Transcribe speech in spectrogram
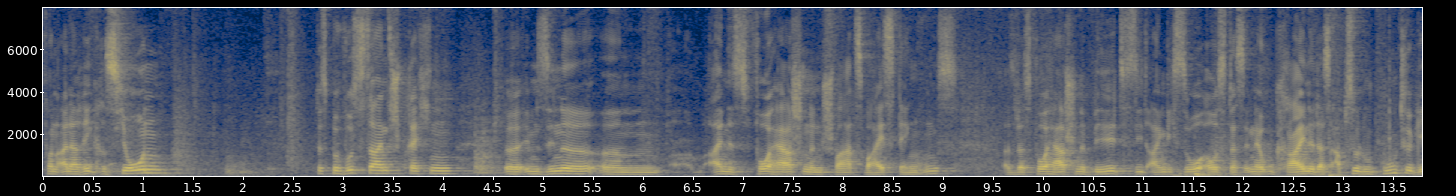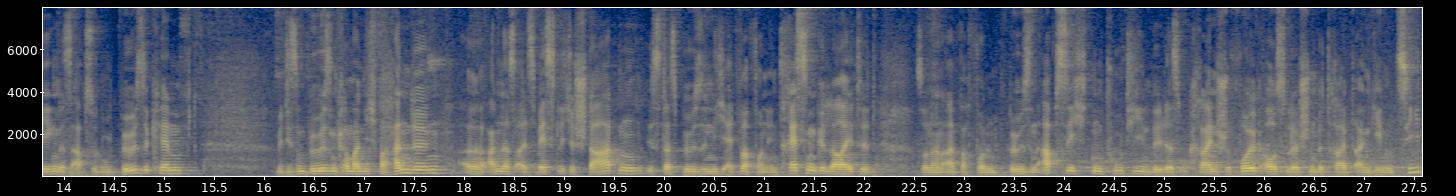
von einer Regression des Bewusstseins sprechen äh, im Sinne ähm, eines vorherrschenden Schwarz-Weiß-Denkens. Also das vorherrschende Bild sieht eigentlich so aus, dass in der Ukraine das absolut Gute gegen das absolut Böse kämpft mit diesem Bösen kann man nicht verhandeln. Äh, anders als westliche Staaten ist das Böse nicht etwa von Interessen geleitet, sondern einfach von bösen Absichten. Putin will das ukrainische Volk auslöschen, betreibt einen Genozid.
